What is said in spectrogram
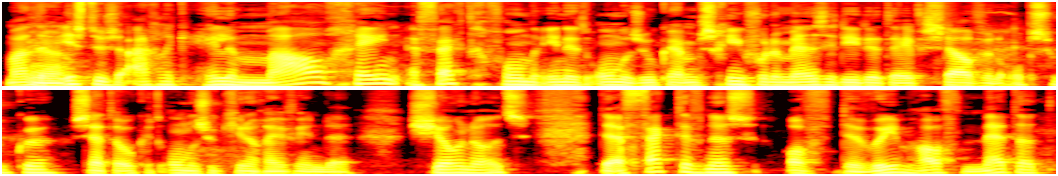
Maar ja. er is dus eigenlijk helemaal geen effect gevonden in dit onderzoek. En misschien voor de mensen die dit even zelf willen opzoeken, zet ook het onderzoekje nog even in de show notes. The effectiveness of the Wim Hof method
